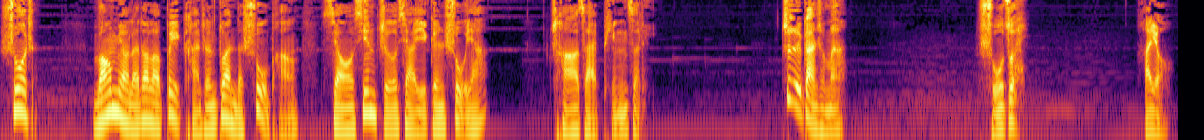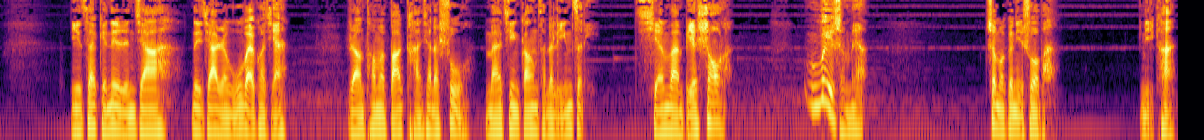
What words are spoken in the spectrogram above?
说着，王淼来到了被砍成段的树旁，小心折下一根树丫，插在瓶子里。这是干什么呀？赎罪。还有，你再给那人家那家人五百块钱，让他们把砍下的树埋进刚才的林子里，千万别烧了。为什么呀？这么跟你说吧，你看。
